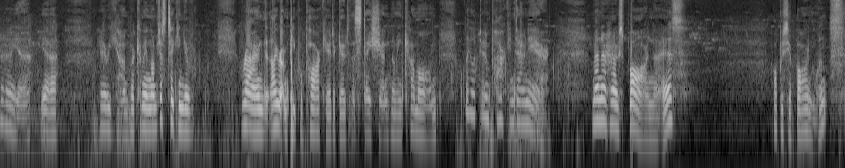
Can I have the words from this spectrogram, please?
Oh yeah, yeah. Here we come. We're coming. I'm just taking you round. I reckon people park here to go to the station. I mean, come on. What are they all doing parking down here? Manor House Barn, that is. Obviously a barn once.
